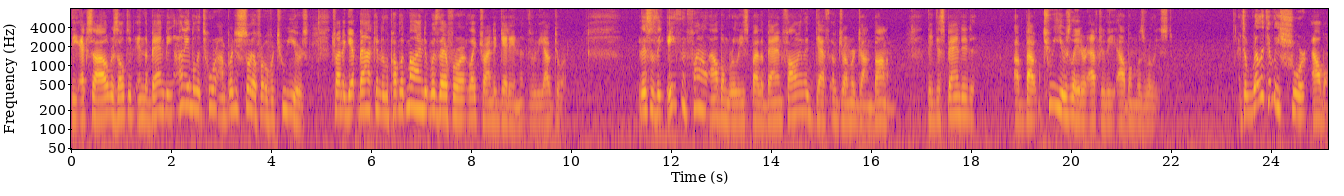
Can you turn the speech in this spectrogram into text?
The exile resulted in the band being unable to tour on British soil for over two years. Trying to get back into the public mind, was therefore like trying to get in through the outdoor. This is the eighth and final album released by the band following the death of drummer John Bonham. They disbanded about two years later after the album was released. It's a relatively short album,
